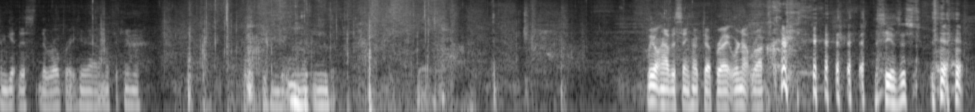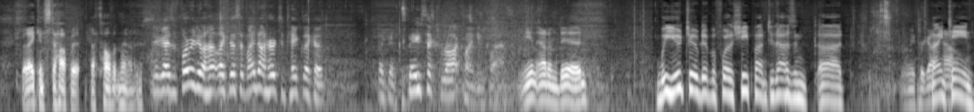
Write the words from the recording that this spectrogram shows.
Come get this the rope right here Adam with the camera. We don't have this thing hooked up right. We're not rock climbers, see, is this but I can stop it. That's all that matters. You guys, before we do a hunt like this, it might not hurt to take like a like a basics rock climbing class. Me and Adam did. We YouTubed it before the sheep hunt 2019. and uh, we forgot. how.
